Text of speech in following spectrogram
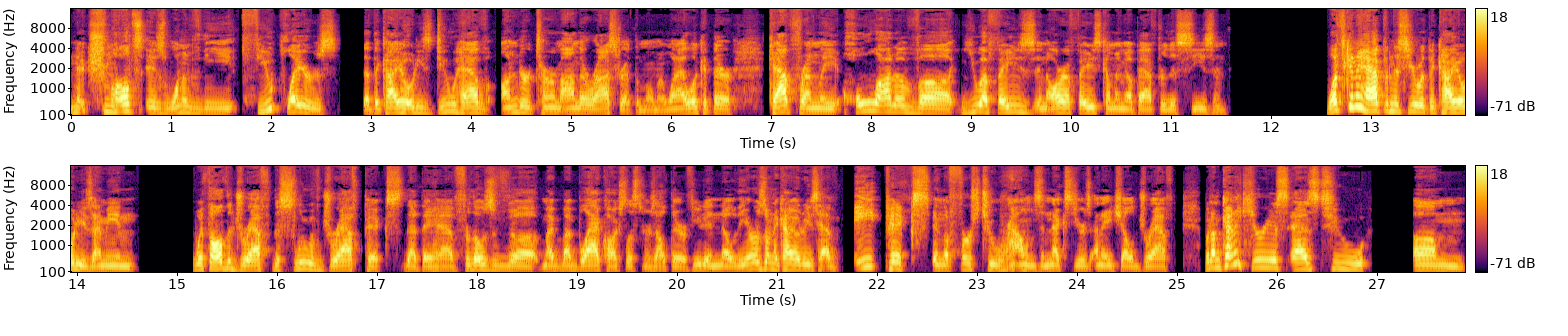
Nick Schmaltz is one of the few players that the Coyotes do have under term on their roster at the moment. When I look at their cap friendly, whole lot of uh, UFAs and RFAs coming up after this season. what's going to happen this year with the Coyotes? I mean, with all the draft, the slew of draft picks that they have, for those of uh, my, my Blackhawks listeners out there, if you didn't know, the Arizona Coyotes have eight picks in the first two rounds in next year's NHL draft. But I'm kind of curious as to um,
